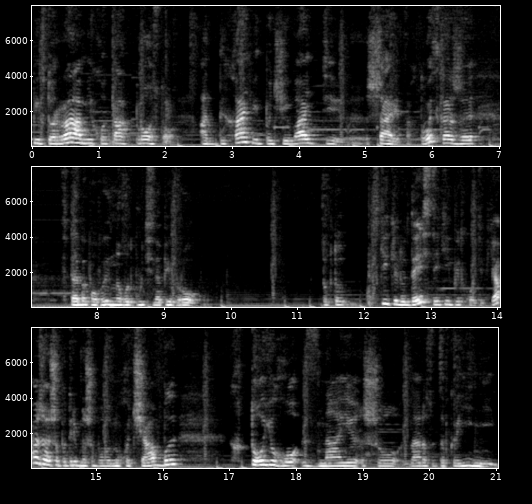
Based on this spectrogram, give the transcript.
півтора міг отак просто віддихати, відпочивати, е, шариться. Хтось каже, в тебе повинно от бути на півроку. Тобто, скільки людей, стільки підходів. Я вважаю, що потрібно, щоб було ну хоча б хто його знає, що зараз оце в країні.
